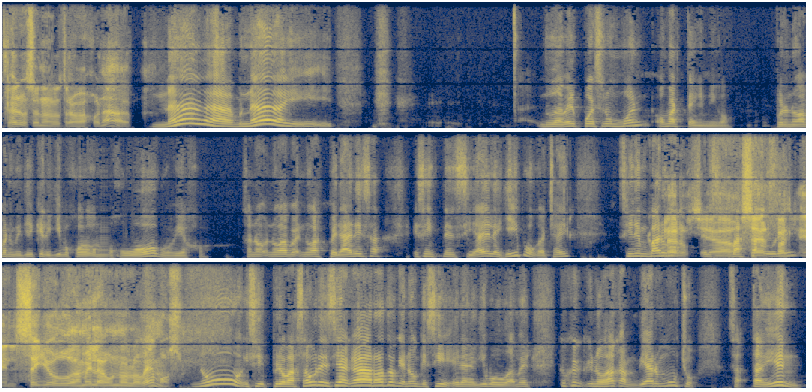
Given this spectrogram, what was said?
Claro, eso no lo trabajó nada. Nada, nada. Y, Dudamel puede ser un buen o mal técnico, pero no va a permitir que el equipo juegue como jugó, pues viejo. O sea, no, va, no va a esperar esa, esa intensidad del equipo, ¿cachai? Sin embargo, el, sello Dudamel aún no lo vemos. No, y pero Basaure decía cada rato que no, que sí, era el equipo Dudamel. Creo que no va a cambiar mucho. O sea, está bien,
